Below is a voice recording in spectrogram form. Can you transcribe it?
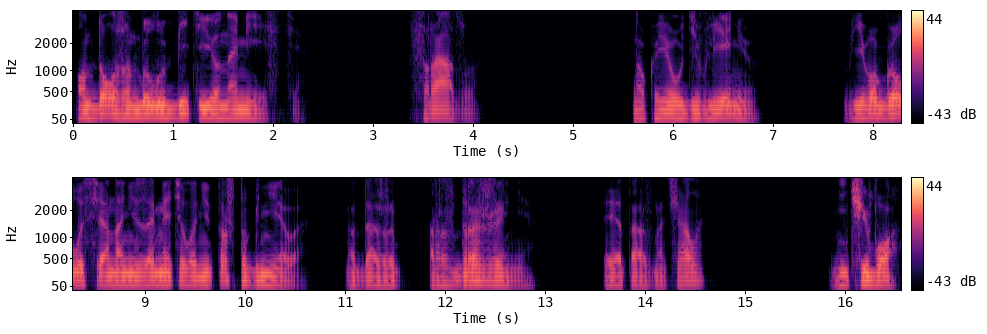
он должен был убить ее на месте. Сразу. Но, к ее удивлению, в его голосе она не заметила не то что гнева, но даже раздражения. Это означало ничего.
